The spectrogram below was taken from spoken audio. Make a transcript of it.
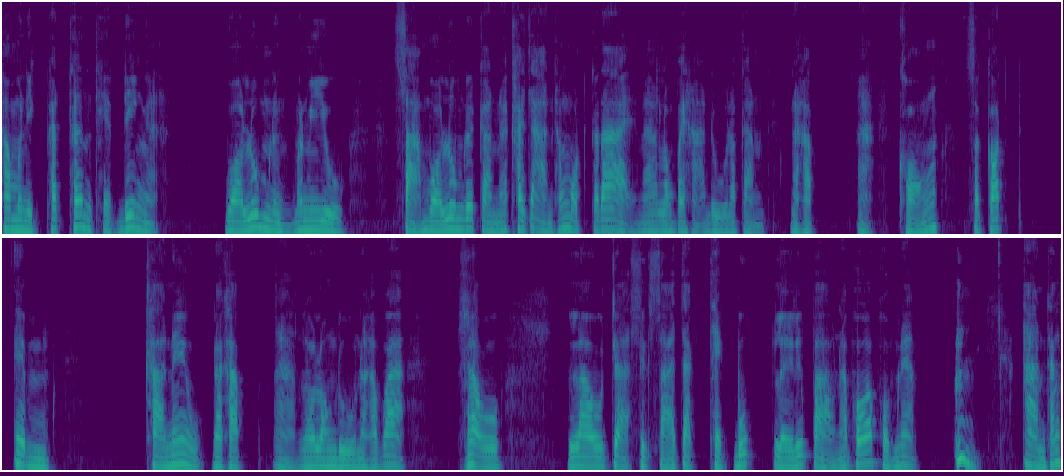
harmonic pattern trading อะ วอลลุ่มหนึ่งมันมีอยู่ 3 วอลลุ่มด้วยกันนะ ใครจะอ่านทั้งหมดก็ได้นะ ลองไปหาดูแล้วกันนะครับอะของสกอตเอ็มคาร์เนลนะครับอะเราลองดูนะครับว่าเราเราจะศึกษาจากเทคบุ๊กเลยหรือเปล่านะ เพราะว่าผมเนี่ย อ่านทั้ง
